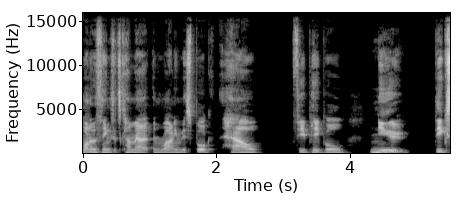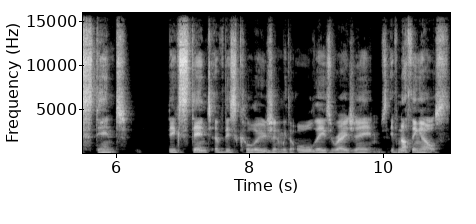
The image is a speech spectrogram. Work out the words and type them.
one of the things that's come out in writing this book how few people knew the extent the extent of this collusion with all these regimes if nothing else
